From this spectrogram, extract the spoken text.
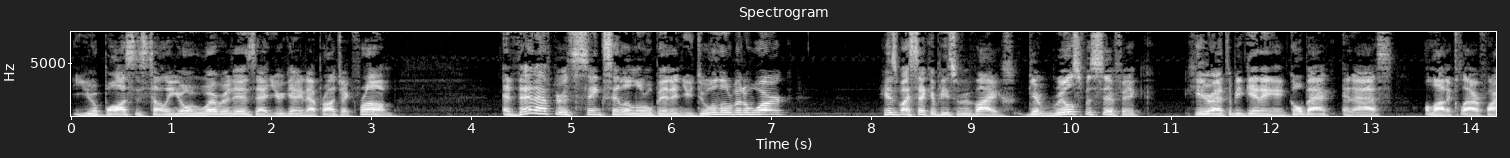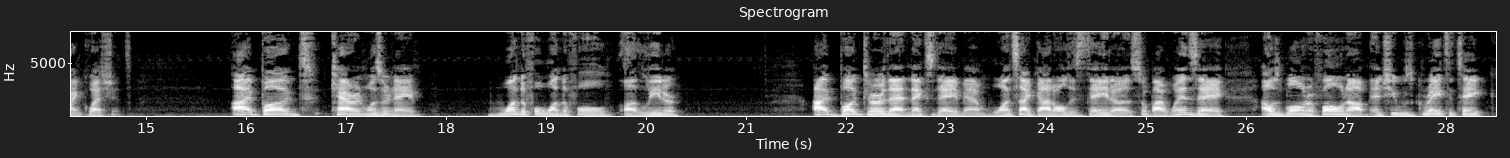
your boss is telling you or whoever it is that you're getting that project from and then after it sinks in a little bit and you do a little bit of work, here's my second piece of advice get real specific here at the beginning and go back and ask a lot of clarifying questions. I bugged, Karen was her name, wonderful, wonderful uh, leader. I bugged her that next day, man, once I got all this data. So by Wednesday, I was blowing her phone up and she was great to take,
